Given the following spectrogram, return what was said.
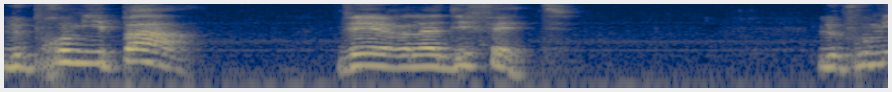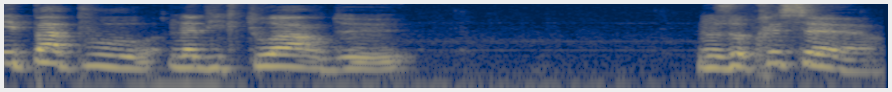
le premier pas vers la défaite, le premier pas pour la victoire de nos oppresseurs,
